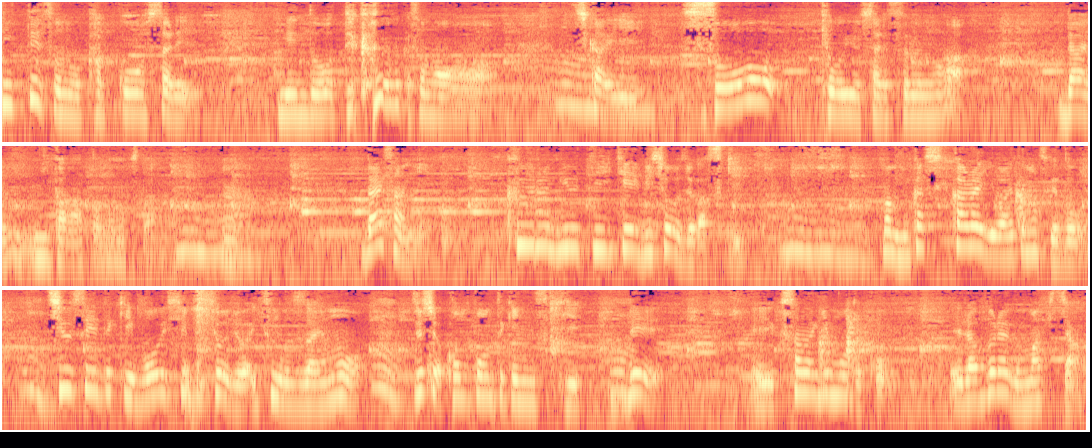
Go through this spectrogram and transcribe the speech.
言ってその格好をしたり言動っていうかなんかその近い思想を共有したりするのが第2かなと思いました、うんうん、第3にクールビューティー系美少女が好き。うんうん。まあ、昔から言われてますけど、ん。中性的ボーイッシュ美少女はいつの時代もうん。女子は根本的に好き、うんで、えー草薙素子えーラブライブマキちゃん。うん。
